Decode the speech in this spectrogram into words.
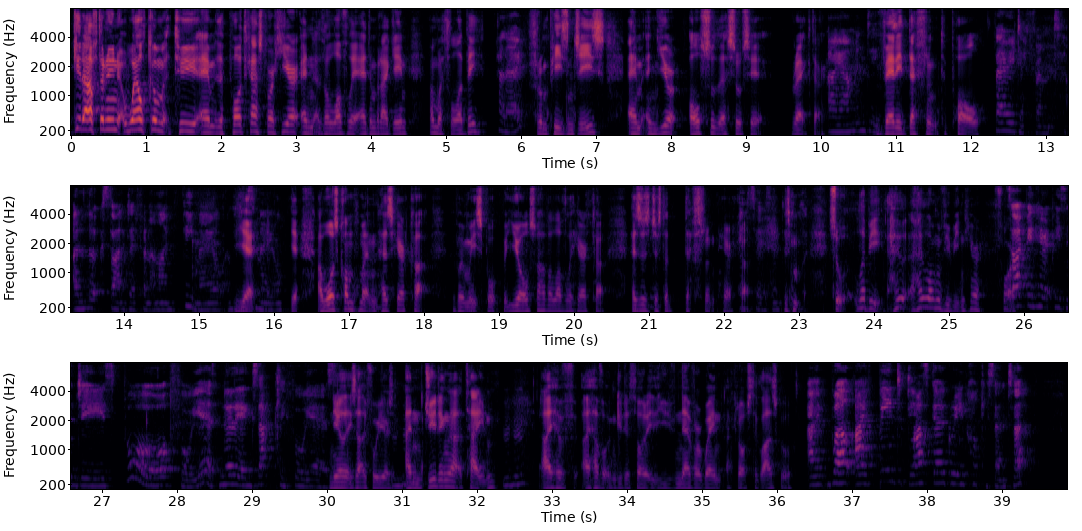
Good afternoon. Welcome to um, the podcast. We're here in the lovely Edinburgh again. I'm with Libby Hello, from P's and G's, um, and you're also the associate rector. I am indeed. Very different to Paul. Very different. I look slightly different, and I'm female, and he's Yeah. male. Yeah, I was complimenting his haircut when we spoke, but you also have a lovely haircut. His is just a different haircut. It is m- So, Libby, how, how long have you been here for? So I've been here at P's and G's for four years, nearly exactly four years. Nearly exactly four years, Mm-hmm. and during that time, I have I have it on good authority that you've never went across to Glasgow. I, well, I've been to Glasgow Green Hockey Centre,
